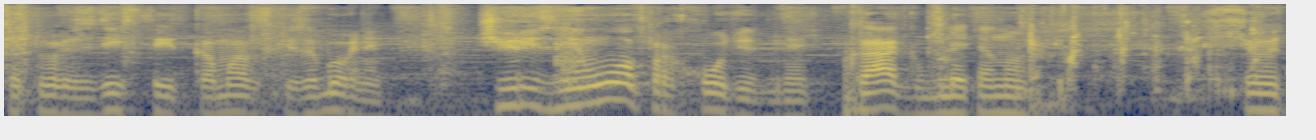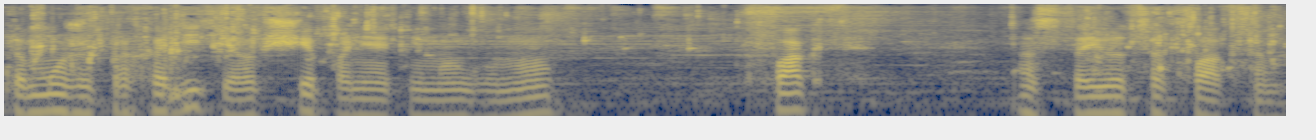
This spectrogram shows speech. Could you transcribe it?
который здесь стоит, КамАЗовский заборник. Через него проходит, блядь. Как, блядь, оно все это может проходить, я вообще понять не могу. Но факт остается фактом.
